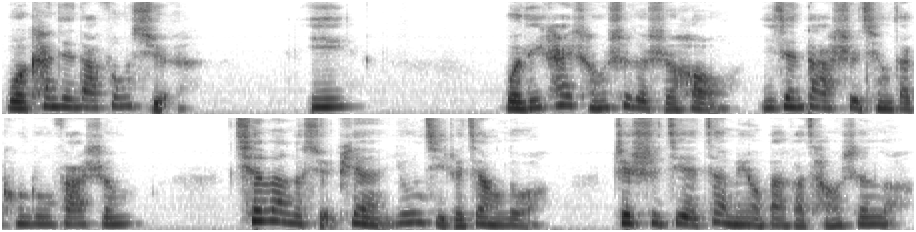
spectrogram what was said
我看见大风雪。一，我离开城市的时候，一件大事情在空中发生，千万个雪片拥挤着降落，这世界再没有办法藏身了。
